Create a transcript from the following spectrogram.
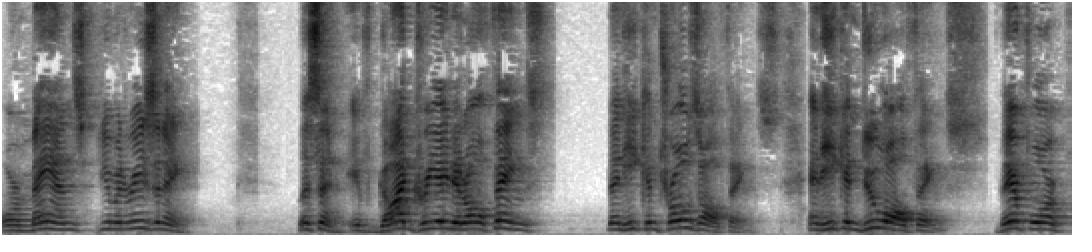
or man's human reasoning Listen, if God created all things, then he controls all things and he can do all things. Therefore,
